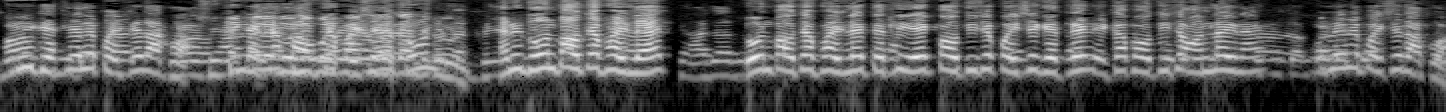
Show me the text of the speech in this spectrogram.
तुम्ही घेतलेले पैसे दाखवा. Shooting केले दोन्ही पण पैसे आणि दोन- आणि दोन पावत्या फाडल्या आहेत. दोन पावत्या फाडल्या आहेत. त्यातली एक पावतीचे पैसे घेतले एका पावतीचे ऑनलाईन आहे. उरलेले पैसे दाखवा.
